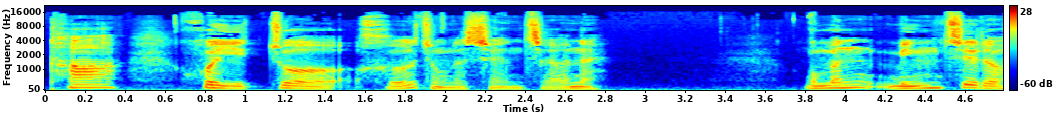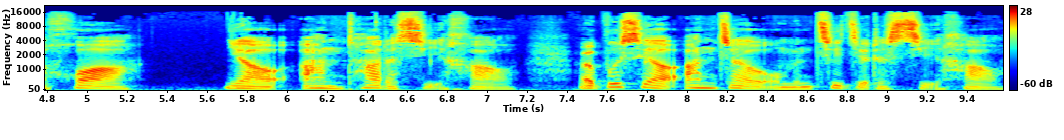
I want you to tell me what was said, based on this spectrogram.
他会做何种的选择呢？我们明智的话，要按他的喜好，而不是要按照我们自己的喜好。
